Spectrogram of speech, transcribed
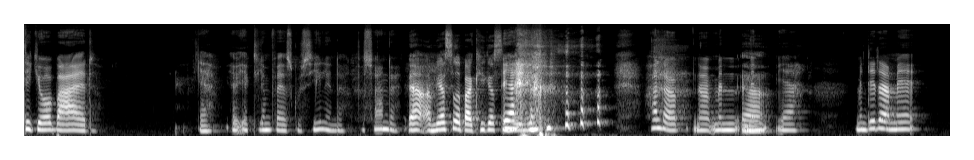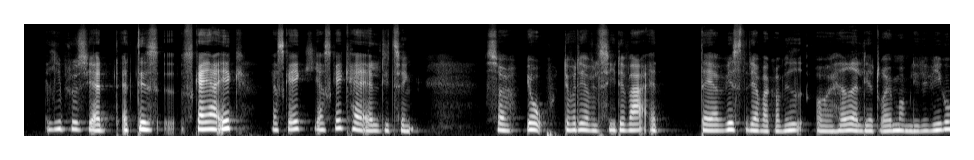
det gjorde bare, at ja, jeg, jeg glemte, hvad jeg skulle sige, Linda. For søren da. Ja, men jeg sidder bare og kigger sådan Ja. Hold da op. Nå, men, Ja. ja. Men, ja. men det der med, lige pludselig, at, at det skal jeg ikke. Jeg skal ikke, jeg skal ikke have alle de ting. Så jo, det var det, jeg ville sige. Det var, at da jeg vidste, at jeg var gravid, og havde alle de her drømme om lille Vigo,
